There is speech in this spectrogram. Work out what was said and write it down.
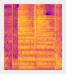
Dahil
